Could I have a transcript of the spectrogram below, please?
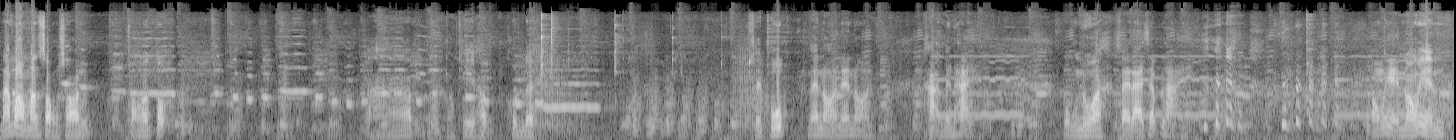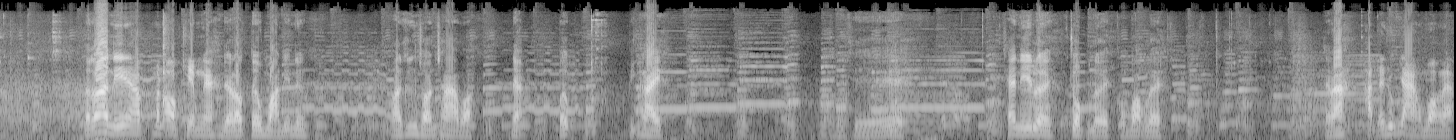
น้ำเปล่ามันสองช้อนสองช้อนโต๊ะปั๊บโอเคครับ คนเลย เสร็จปุ๊บ แน่นอนแน่นอน ขาดไม่ได้ผงนัวใส่หลายแซบหลายมองไม่เห็นมองไม่เห็น แล้วก็อันนี้ครับ มันออกเค็มไง เดี๋ยวเราเติมหวานนิดนึงมาครึ่งช้อนชาพอเนี่ยปุ๊บพริกไทยโอเค แค่นี้เลยจบเลยผมบอกเลยเห็นไหมผัดได้ทุกอย่างผมบอกแล้ว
